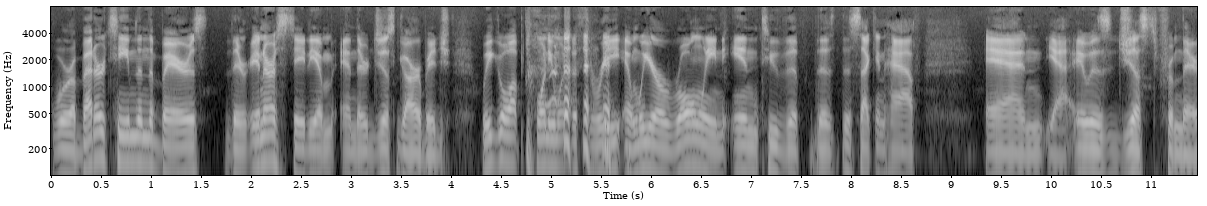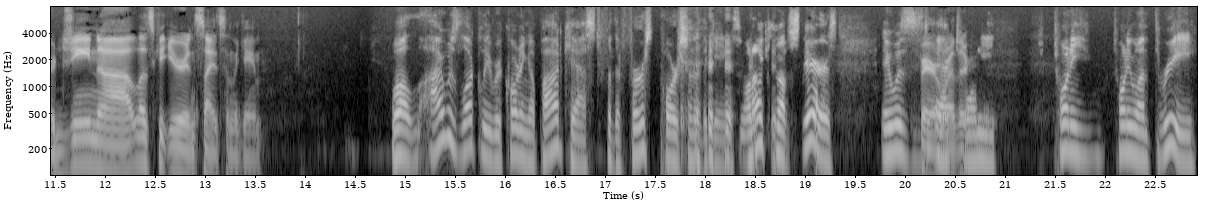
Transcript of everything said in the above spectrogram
We're a better team than the Bears. They're in our stadium and they're just garbage. We go up twenty-one to three, and we are rolling into the, the the second half. And yeah, it was just from there. Gene, uh, let's get your insights on the game. Well, I was luckily recording a podcast for the first portion of the game. So when I came upstairs, it was Fair at weather. 20, 20, 21 3.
